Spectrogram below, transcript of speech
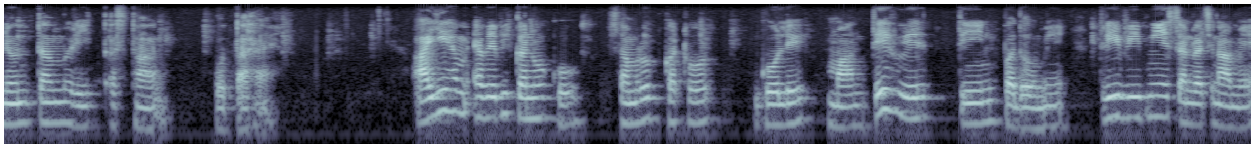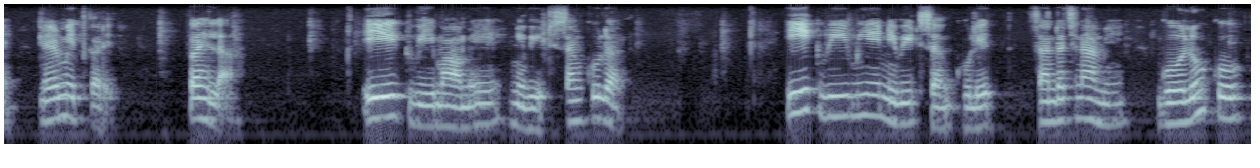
न्यूनतम रिक्त स्थान होता है। आइए हम अवयवी कणों को समरूप कठोर गोले मानते हुए तीन पदों में त्रिविमीय संरचना में निर्मित करें। पहला, एक विमा में निविट संकुलन। एक विमीय निविड संकुलित संरचना में गोलों को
